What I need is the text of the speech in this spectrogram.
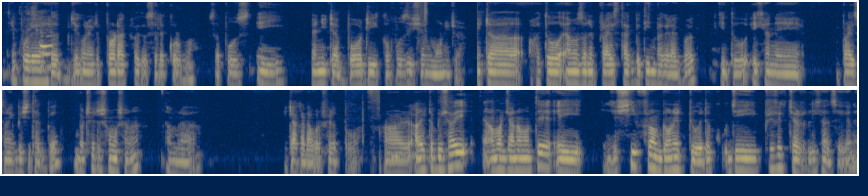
এরপরে যে কোনো একটা প্রোডাক্ট হয়তো সিলেক্ট করব। সাপোজ এই ভ্যানিটা বডি কম্পোজিশন মনিটর এটা হয়তো অ্যামাজনের প্রাইস থাকবে তিন ভাগের এক ভাগ, কিন্তু এখানে প্রাইস অনেক বেশি থাকবে বাট সেটা সমস্যা না। আমরা এই টাকাটা আবার ফেরত পাবো। আর আরেকটা বিষয়, আমার জানা মতে এই যে শিপ ফ্রম ডোনেট টু এটা যেই প্রিফেকচার লেখা আছে এখানে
